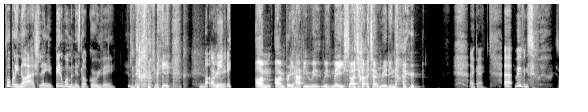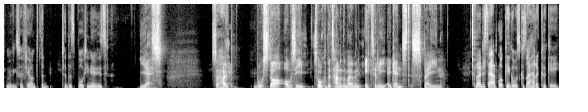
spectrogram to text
Probably not. Actually, being a woman is not groovy. I mean, Not I mean, I'm I'm pretty happy with with me, so I don't, I don't really know. okay. Uh, moving moving swiftly on to the to the sporty news. yes. So hope we'll start. Obviously, talk of the town at the moment: Italy against Spain. Can I just say I've got giggles because I had a cookie.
